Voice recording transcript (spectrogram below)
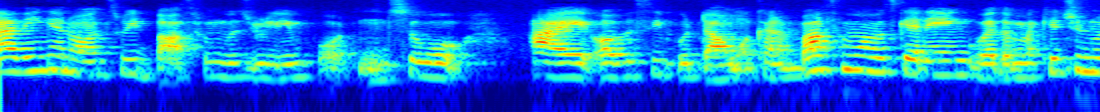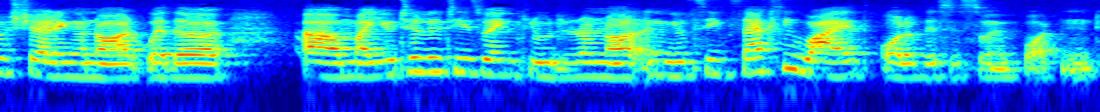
having an ensuite bathroom was really important. So I obviously put down what kind of bathroom I was getting, whether my kitchen was sharing or not, whether uh, my utilities were included or not, and you'll see exactly why all of this is so important.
